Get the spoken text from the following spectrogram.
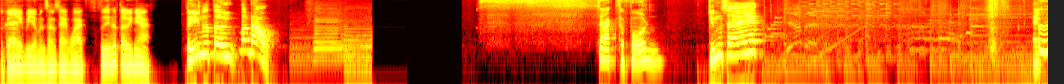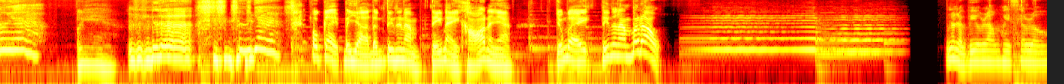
Ok bây giờ mình sẵn sàng qua tiếng thứ tư nha. Tiếng thứ tư bắt đầu. Saxophone. chính xác. Em- Ừ oh yeah. Ừ yeah. ok bây giờ đến tiếng thứ năm. Tiếng này khó nè nha. Chuẩn bị tiếng thứ năm bắt đầu. Nó là violon hay cello?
